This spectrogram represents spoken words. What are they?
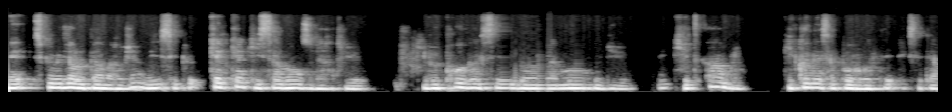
Mais ce que veut dire le Père Marie-Eugène, c'est que quelqu'un qui s'avance vers Dieu, qui veut progresser dans l'amour de Dieu, qui est humble, qui connaît sa pauvreté, etc.,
